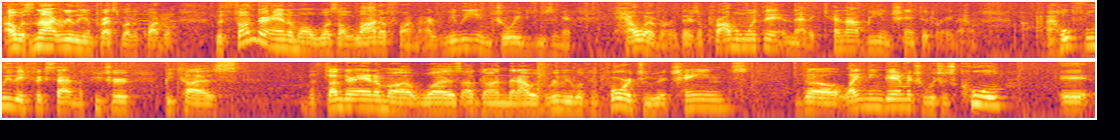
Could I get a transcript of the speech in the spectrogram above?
I was not really impressed by the Quadbow The Thunder Anima was a lot of fun. I really enjoyed using it. However, there's a problem with it in that it cannot be enchanted right now. I, hopefully they fix that in the future because the Thunder Anima was a gun that I was really looking forward to. It chains the lightning damage, which is cool. It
